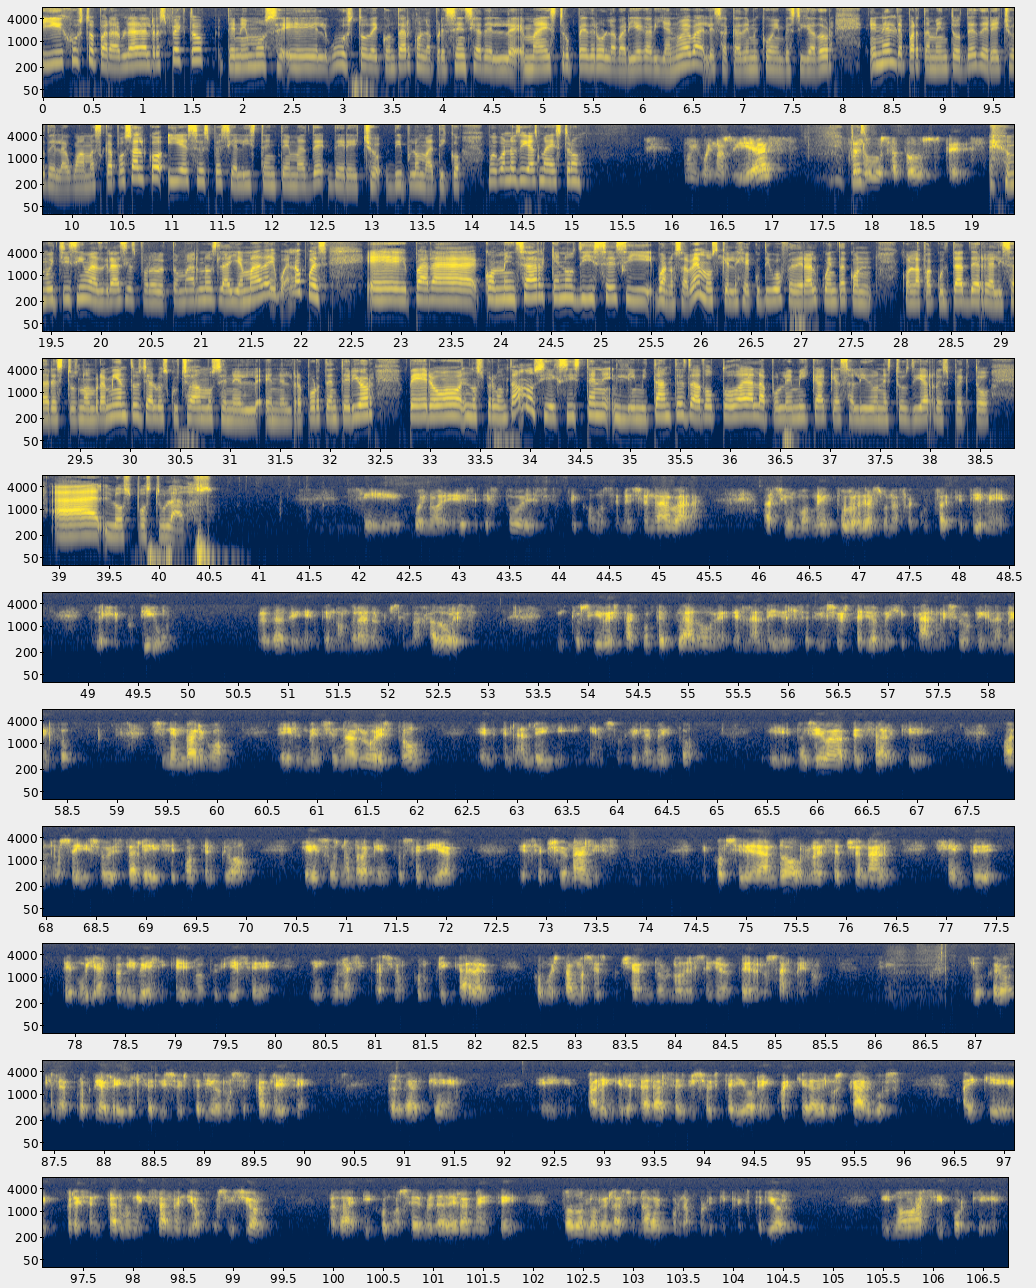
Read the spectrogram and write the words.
Y justo para hablar al respecto, tenemos el gusto de contar con la presencia del maestro Pedro Lavariega Villanueva, él es académico e investigador en el Departamento de Derecho de la UAMAS Capozalco y es especialista en temas de derecho diplomático. Muy buenos días, maestro. Muy buenos días. Pues Saludos a todos ustedes. Muchísimas gracias por tomarnos la llamada y bueno, pues eh, para comenzar, ¿qué nos dices? Y bueno, sabemos que el Ejecutivo Federal cuenta con, con la facultad de realizar estos nombramientos, ya lo escuchábamos en el, en el reporte anterior, pero nos preguntamos si existen limitantes dado toda la polémica que ha salido en estos días respecto a los postulados. Sí, bueno, esto es, este, como se mencionaba, hace un momento, ¿verdad? Es una facultad que tiene el Ejecutivo, ¿verdad? De, nombrar a los embajadores. Inclusive está contemplado en la ley del Servicio Exterior Mexicano y su reglamento. Sin embargo, el mencionarlo esto en, la ley y en su reglamento eh, nos lleva a pensar que cuando se hizo esta ley se contempló que esos nombramientos serían excepcionales considerando lo excepcional, gente de muy alto nivel y que no tuviese ninguna situación complicada, como estamos escuchando lo del señor Pedro Salmero. Yo creo que la propia ley del servicio exterior nos establece, ¿verdad?, que eh, para ingresar al servicio exterior en cualquiera de los cargos hay que presentar un examen de oposición, ¿verdad?, y conocer verdaderamente todo lo relacionado con la política exterior. Y no así porque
